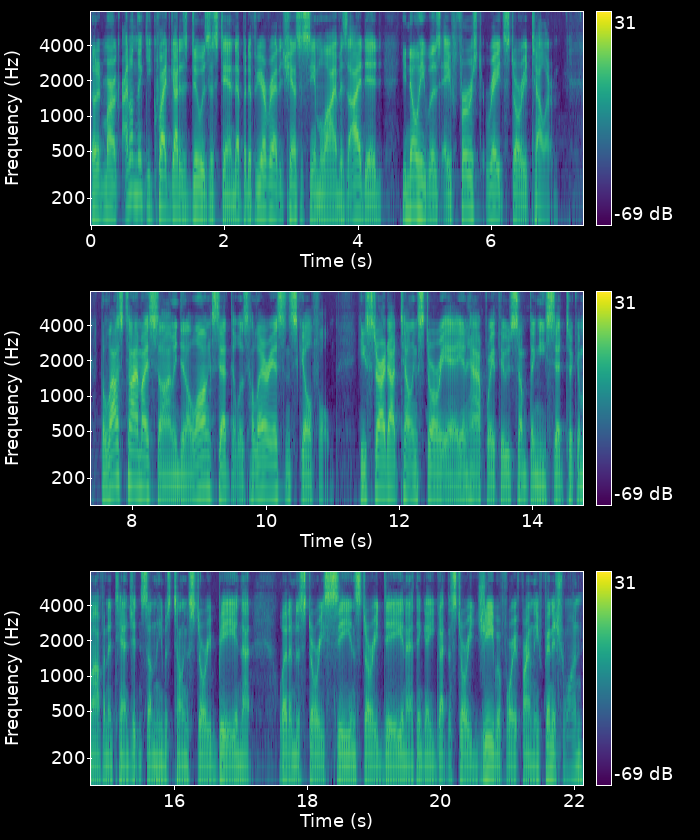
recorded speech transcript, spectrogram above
Noted Mark, I don't think he quite got his due as a stand up, but if you ever had a chance to see him live as I did, you know he was a first rate storyteller. The last time I saw him, he did a long set that was hilarious and skillful. He started out telling story A, and halfway through, something he said took him off on a tangent, and suddenly he was telling story B, and that led him to story C and story D, and I think he got to story G before he finally finished one.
